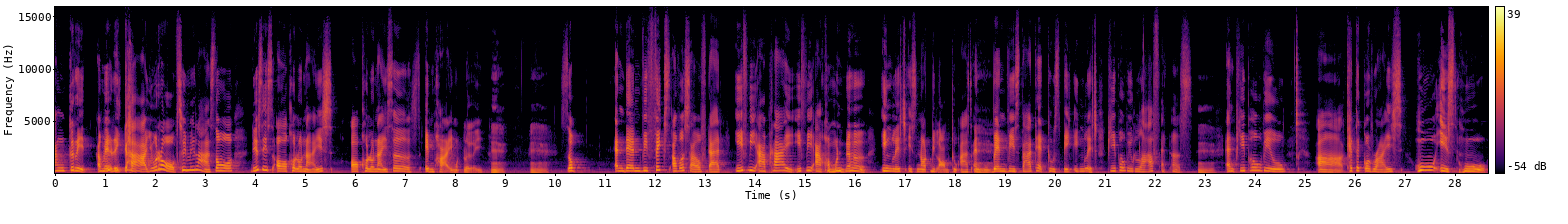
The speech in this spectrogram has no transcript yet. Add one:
อังกฤษอเมริกา ยุโรปใช่ไหมล่ะ so this is all colonized all colonizers empire หมดเลย so and then we fix ourselves that if we are pride if we are commoner English is not belong to us. And mm. when we started to speak English people will laugh at us. Mm. And people will uh, categorize who is who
